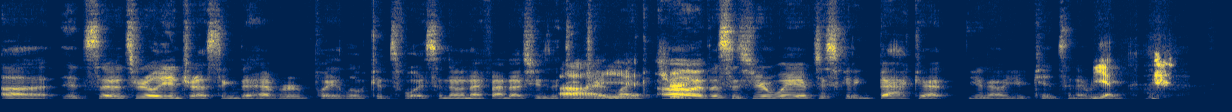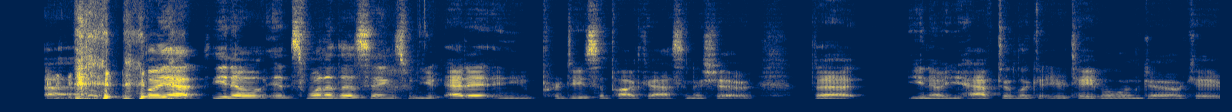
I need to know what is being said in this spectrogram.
Uh, it's so it's really interesting to have her play a little kid's voice. And then when I found out she was a teacher, Ah, I'm yeah, like, oh, this is your way of just getting back at you know your kids and everything. Uh, but yeah, you know, it's one of those things when you edit and you produce a podcast and a show that you know you have to look at your table and go, okay,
